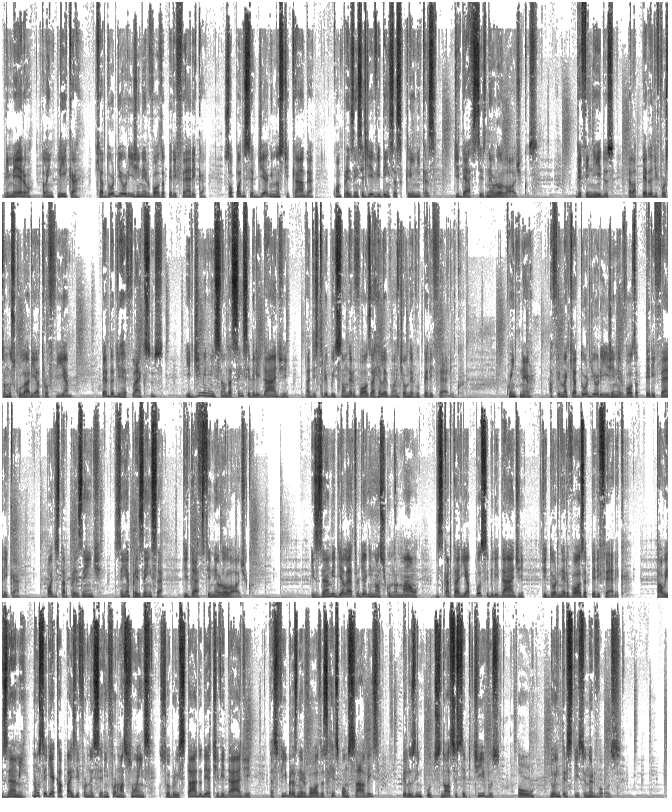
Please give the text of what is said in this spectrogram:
Primeiro, ela implica que a dor de origem nervosa periférica só pode ser diagnosticada com a presença de evidências clínicas de déficits neurológicos definidos pela perda de força muscular e atrofia, perda de reflexos e diminuição da sensibilidade na distribuição nervosa relevante ao nervo periférico. Quintner afirma que a dor de origem nervosa periférica pode estar presente sem a presença de déficit neurológico. Exame de eletrodiagnóstico normal descartaria a possibilidade de dor nervosa periférica. Tal exame não seria capaz de fornecer informações sobre o estado de atividade das fibras nervosas responsáveis pelos inputs nociceptivos ou do interstício nervoso.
